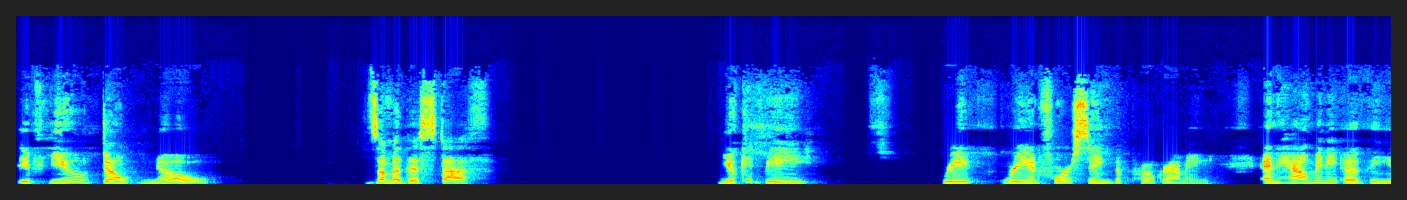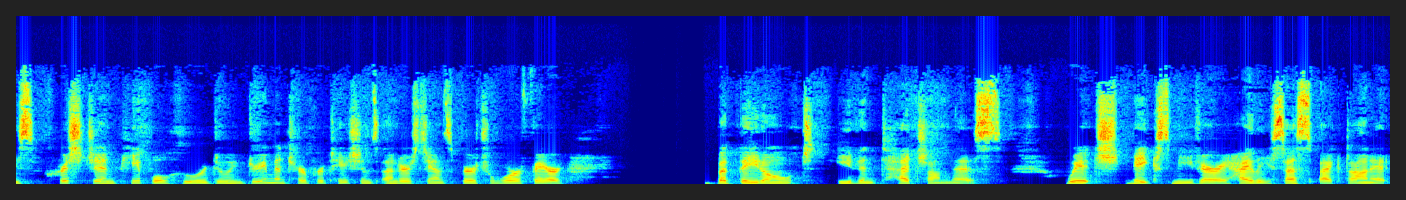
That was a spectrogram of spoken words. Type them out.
if you don't know some of this stuff, you can be re- reinforcing the programming. And how many of these Christian people who are doing dream interpretations understand spiritual warfare, but they don't even touch on this, which makes me very highly suspect on it.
